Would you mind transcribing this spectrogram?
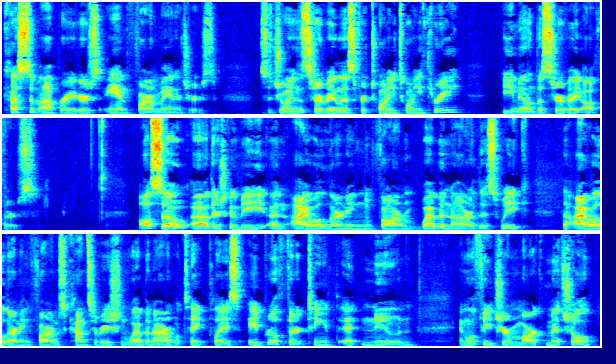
custom operators, and farm managers. To join the survey list for 2023, email the survey authors. Also, uh, there's going to be an Iowa Learning Farm webinar this week. The Iowa Learning Farms Conservation webinar will take place April 13th at noon and will feature Mark Mitchell,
